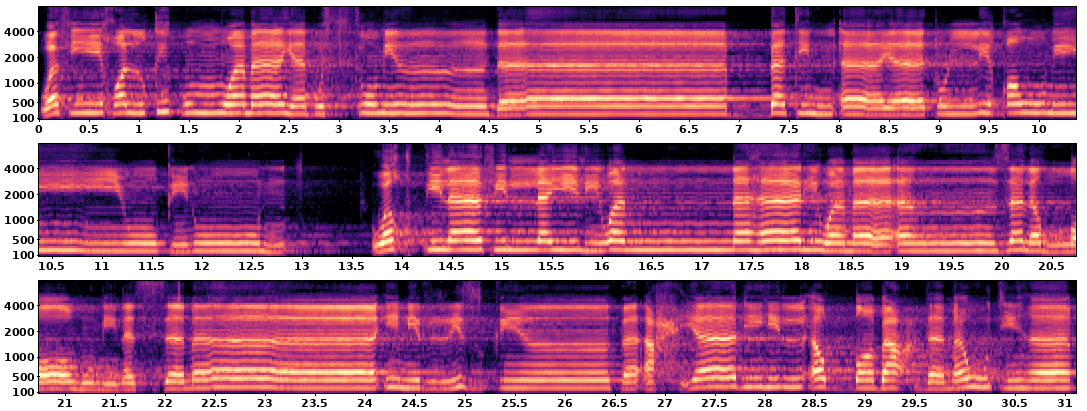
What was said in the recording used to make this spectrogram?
وفي خلقكم وما يبث من دابة آيات لقوم يوقنون واختلاف الليل والنهار وما أنزل الله من السماء من رزق فأحيا به الأرض بعد موتها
